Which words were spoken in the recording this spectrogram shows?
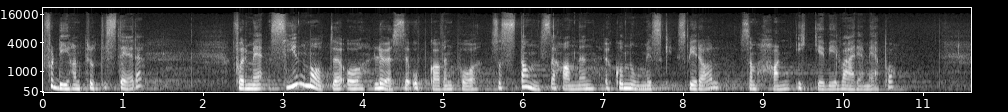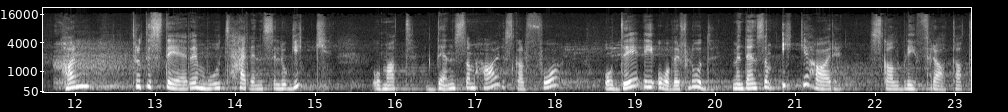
fordi han protesterer. For med sin måte å løse oppgaven på, så stanser han en økonomisk spiral som han ikke vil være med på. Han protesterer mot Herrens logikk om at den som har, skal få, og det i overflod. Men den som ikke har, skal bli fratatt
